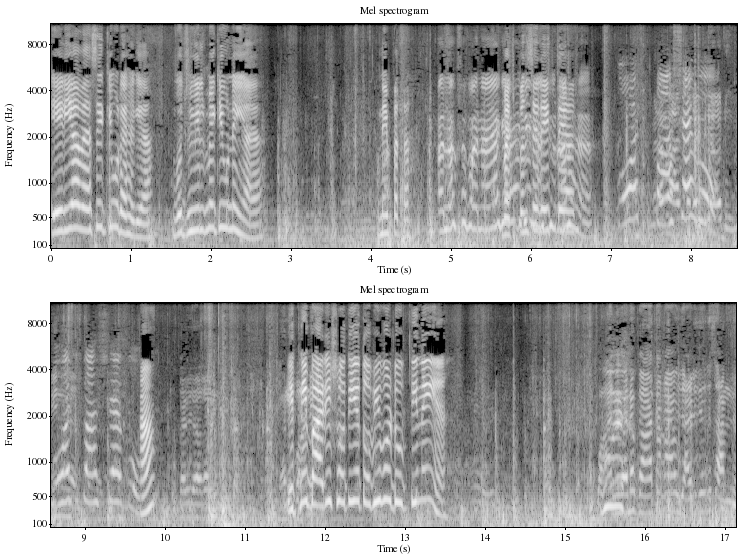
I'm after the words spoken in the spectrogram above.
एरिया वैसे क्यों रह गया? वो झील में क्यों नहीं आया? नहीं पता। अलग से बनाया गया बचपन से देखते हैं। है? बहुत पास है वो बहुत पास है वो। हाँ? इतनी बारिश होती है तो भी वो डूबती नहीं है? पानी मैंने कहा था कहा सामने।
